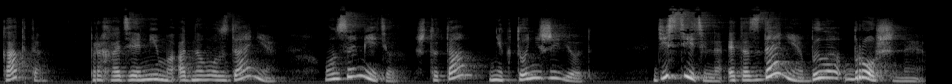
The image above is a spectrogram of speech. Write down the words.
Как-то Проходя мимо одного здания, он заметил, что там никто не живет. Действительно, это здание было брошенное.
